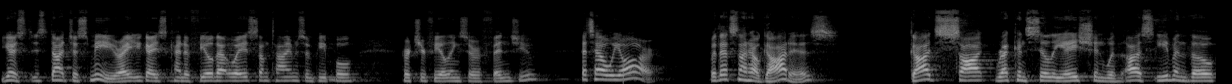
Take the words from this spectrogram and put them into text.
You guys, it's not just me, right? You guys kind of feel that way sometimes when people hurt your feelings or offend you. That's how we are. But that's not how God is. God sought reconciliation with us, even though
